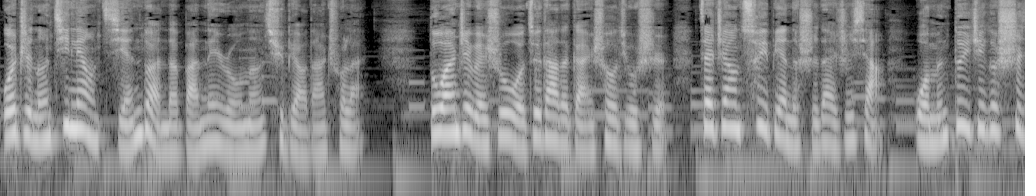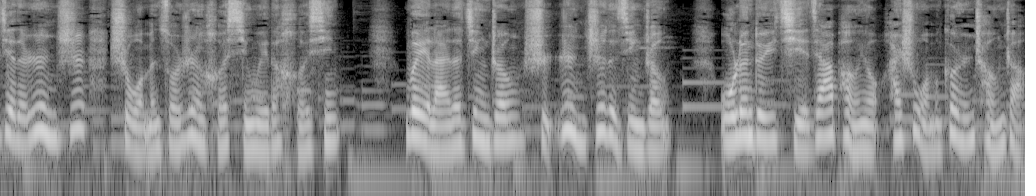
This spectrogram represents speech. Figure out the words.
我只能尽量简短的把内容呢去表达出来。读完这本书，我最大的感受就是在这样蜕变的时代之下，我们对这个世界的认知是我们做任何行为的核心。未来的竞争是认知的竞争，无论对于企业家朋友还是我们个人成长，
